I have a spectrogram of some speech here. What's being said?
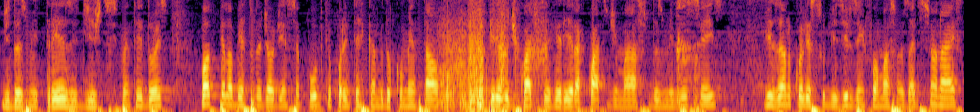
de 2013, dígito 52, voto pela abertura de audiência pública por intercâmbio documental no período de 4 de fevereiro a 4 de março de 2016, visando colher subsídios e informações adicionais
